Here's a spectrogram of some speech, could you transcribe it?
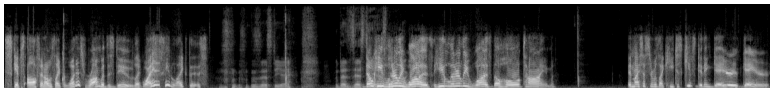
skips off, and I was like, what is wrong with this dude? Like, why is he like this? zesty ass. With that zesty No, he literally rock. was. He literally was the whole time. And my sister was like, he just keeps getting gayer and gayer.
